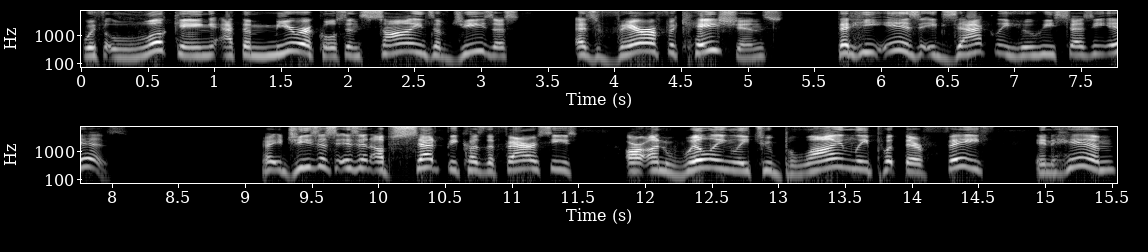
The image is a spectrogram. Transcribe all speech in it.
with looking at the miracles and signs of Jesus as verifications that he is exactly who he says he is. Right? Jesus isn't upset because the Pharisees are unwillingly to blindly put their faith in him.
